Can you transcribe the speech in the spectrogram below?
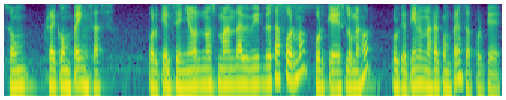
son recompensas porque el Señor nos manda a vivir de esa forma porque es lo mejor, porque tiene una recompensa, porque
